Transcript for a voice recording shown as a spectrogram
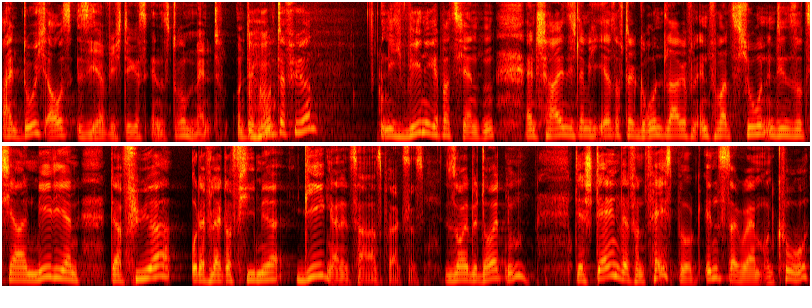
ein durchaus sehr wichtiges Instrument. Und der Grund dafür? Nicht wenige Patienten entscheiden sich nämlich erst auf der Grundlage von Informationen in den sozialen Medien dafür oder vielleicht auch vielmehr gegen eine Zahnarztpraxis. Soll bedeuten, der Stellenwert von Facebook, Instagram und Co.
